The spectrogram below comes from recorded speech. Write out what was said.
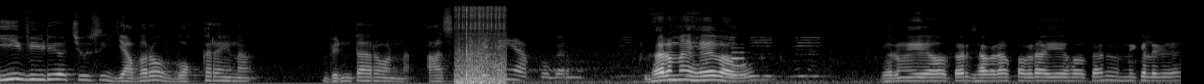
ఈ వీడియో చూసి ఎవరో ఒక్కరైనా వింటారో అన్న ఆశ వినయ్ ఆప్కో घर में घर में है बाबू घर में ये होकर झगड़ा पगड़ा ये होकर निकल गए।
